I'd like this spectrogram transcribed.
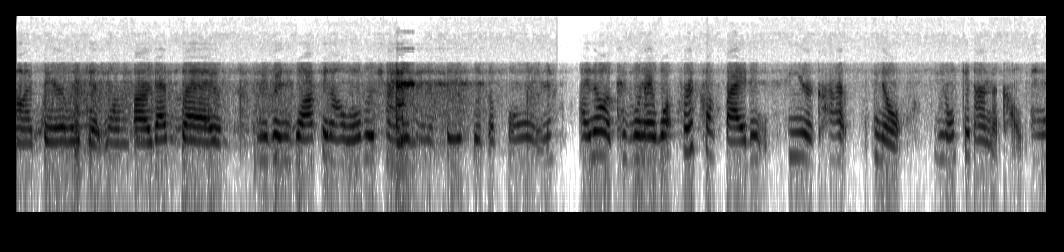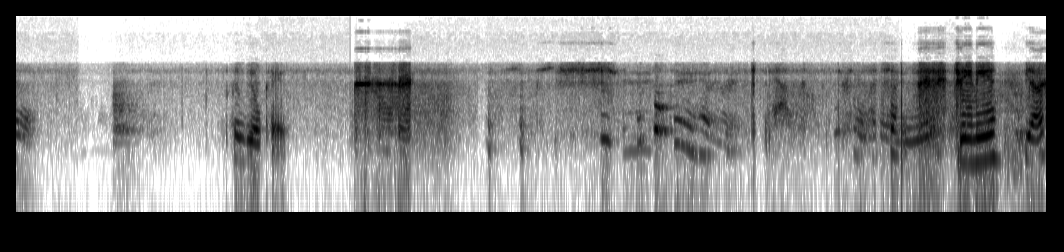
know, I barely get lumbar. That's why I, we've been walking all over trying to find a place with a phone. I know, because when I wa- first walked by, I didn't see your car. No, you don't get on the couch. It's going to be okay. It's okay, Henry. Jeannie, Yes?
